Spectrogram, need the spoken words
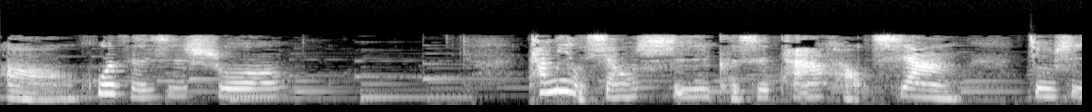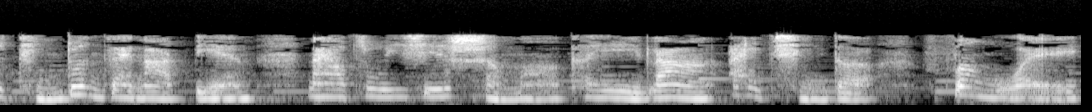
啊，或者是说它没有消失，可是它好像就是停顿在那边。那要注意些什么，可以让爱情的氛围，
